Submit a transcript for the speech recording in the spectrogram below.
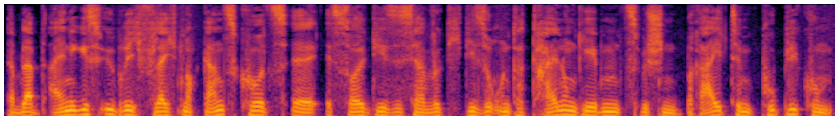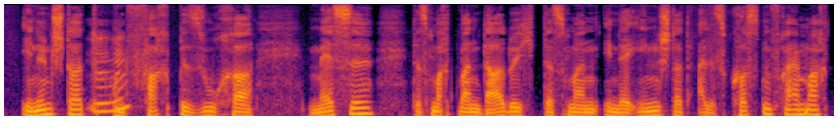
Da bleibt einiges übrig. Vielleicht noch ganz kurz. Äh, es soll dieses Jahr wirklich diese Unterteilung geben zwischen breitem Publikum Innenstadt mhm. und Fachbesucher Messe. Das macht man dadurch, dass man in der Innenstadt alles kostenfrei macht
